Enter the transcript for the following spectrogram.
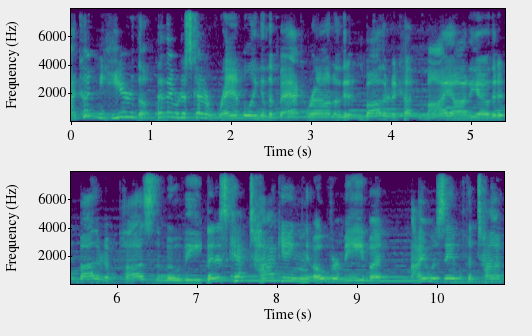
I couldn't hear them. Then they were just kind of rambling in the background and they didn't bother to cut my audio. They didn't bother to pause the movie. They just kept talking over me, but I was able to talk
